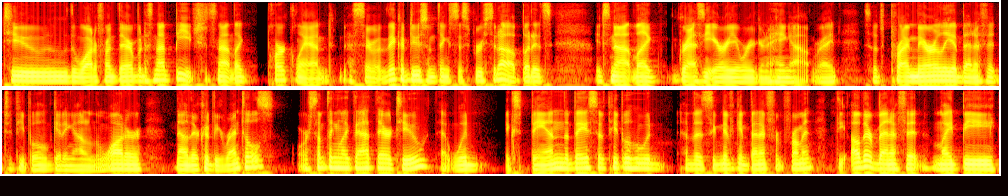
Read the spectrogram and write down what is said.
to the waterfront there, but it's not beach. It's not like parkland necessarily. They could do some things to spruce it up, but it's it's not like grassy area where you're going to hang out, right? So it's primarily a benefit to people getting out on the water. Now there could be rentals or something like that there too that would expand the base of people who would have a significant benefit from it. The other benefit might be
